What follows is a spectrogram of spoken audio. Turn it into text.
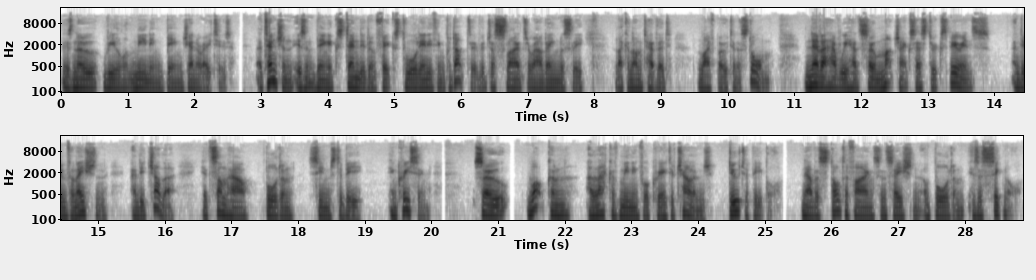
there's no real meaning being generated. Attention isn't being extended and fixed toward anything productive. It just slides around aimlessly like an untethered lifeboat in a storm. Never have we had so much access to experience and information and each other, yet somehow boredom seems to be increasing. So what can a lack of meaningful creative challenge do to people? Now the stultifying sensation of boredom is a signal,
